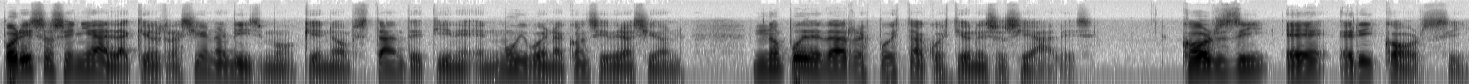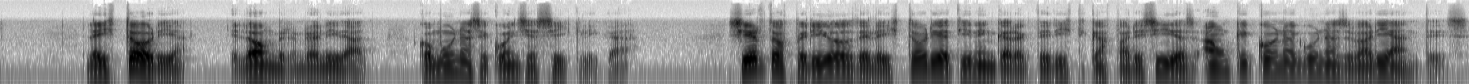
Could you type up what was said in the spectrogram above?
Por eso señala que el racionalismo, que no obstante tiene en muy buena consideración, no puede dar respuesta a cuestiones sociales corsi e ricorsi. La historia, el hombre en realidad, como una secuencia cíclica. Ciertos periodos de la historia tienen características parecidas, aunque con algunas variantes.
